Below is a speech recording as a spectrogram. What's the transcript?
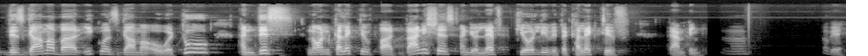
this gamma bar equals gamma over 2, and this non-collective part vanishes, and you're left purely with a collective damping. Uh, okay,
